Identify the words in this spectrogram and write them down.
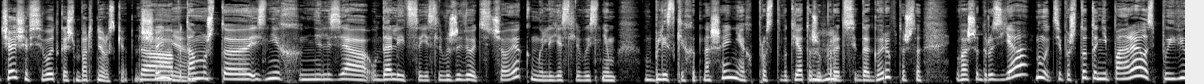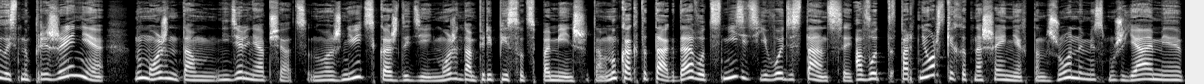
Чаще всего это, конечно, партнерские отношения. Да, потому что из них нельзя удалиться, если вы живете с человеком или если вы с ним в близких отношениях. Просто вот я тоже Мгм. про это всегда говорю, потому что ваши друзья, ну, типа, что-то не понравилось, появилось напряжение, ну, можно там неделю не общаться. Ну, вы же не видите каждый день, можно там переписываться поменьше, там, ну, как-то так, да, вот снизить его дистанции. А вот в партнерских отношениях, там, с женами, с мужьями,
